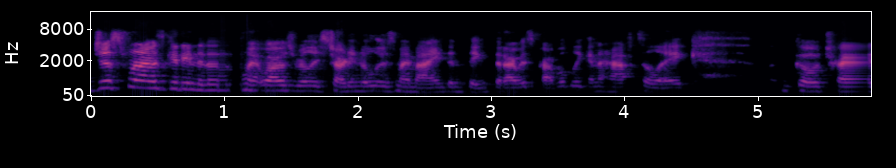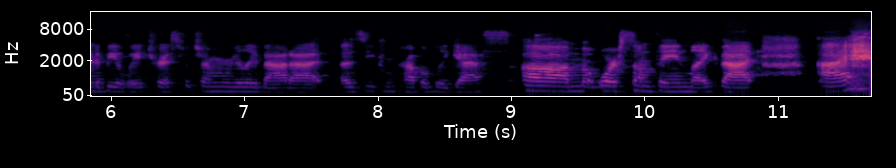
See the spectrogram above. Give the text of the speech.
just when I was getting to the point where I was really starting to lose my mind and think that I was probably going to have to like go try to be a waitress, which I'm really bad at, as you can probably guess, um, or something like that. I,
